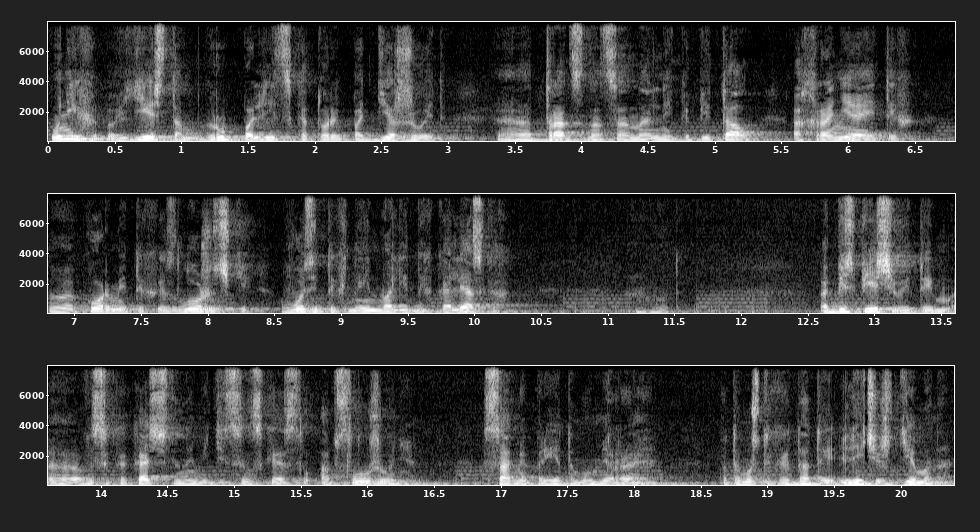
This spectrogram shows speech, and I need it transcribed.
У них есть там группа лиц, которые поддерживает э, транснациональный капитал, охраняет их, э, кормит их из ложечки, возит их на инвалидных колясках, вот. обеспечивает им э, высококачественное медицинское обслуживание, сами при этом умирая. Потому что когда ты лечишь демона,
